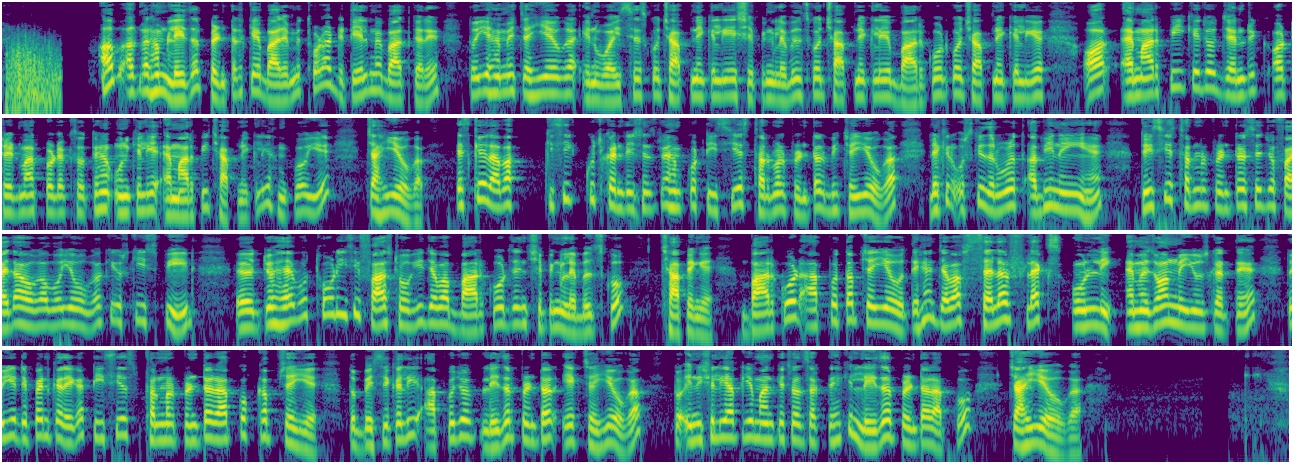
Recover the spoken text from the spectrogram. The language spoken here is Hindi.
अब अगर हम लेज़र प्रिंटर के बारे में थोड़ा डिटेल में बात करें तो ये हमें चाहिए होगा इन्वाइसिस को छापने के लिए, शिपिंग लेवल्स को छापने के लिए, बारकोड को छापने के लिए, और एमआरपी के जो जेनरिक और ट्रेडमार्क प्रोडक्ट्स होते हैं, उनके लिए एमआरपी छापने के लिए हमको ये चाहिए होगा। इसके अलावा किसी कुछ कंडीशंस में हमको टीसीएस थर्मल प्रिंटर भी चाहिए होगा, लेकिन उसकी ज़रूरत अभी नहीं है। टीसीएस थर्मल प्रिंटर से जो फ़ायदा होगा वो ये होगा कि उसकी स्पीड जो है वो थोड़ी सी फास्ट होगी जब आप बारकोड एंड शिपिंग लेबल्स को छापेंगे। बारकोड आपको तब चाहिए होते हैं जब आप सेलर फ्लेक्स ओनली अमेजोन में यूज़ करते हैं। तो ये डिपेंड करेगा टीसीएस थर्मल प्रिंटर आपको कब चाहिए। तो बेसिकली आपको जो लेज़र प्रिंटर एक चाहिए होगा तो इनिशियली आप ये मान के चल सकते हैं कि लेज़र प्रिंटर आपको चाहिए होगा।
